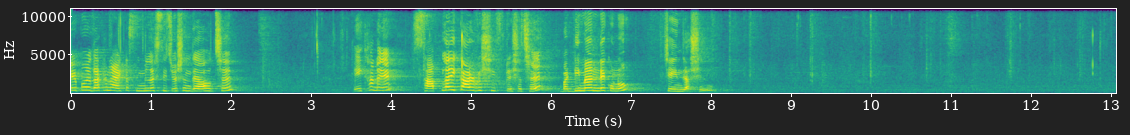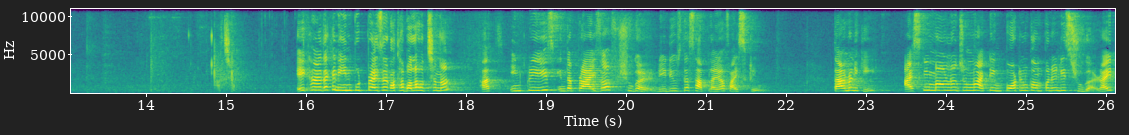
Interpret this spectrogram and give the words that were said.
এরপরে দেখেন একটা সিমিলার সিচুয়েশন দেওয়া হচ্ছে। এখানে সাপ্লাই কার্ভে শিফট এসেছে বা ডিমান্ডে কোনো চেঞ্জ আসেনি আচ্ছা এখানে দেখেন ইনপুট প্রাইসের কথা বলা হচ্ছে না। আর increase in the price of sugar reduce the supply of ice cream তার মানে কি? আইসক্রিম বানানোর জন্য একটা important component is sugar right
